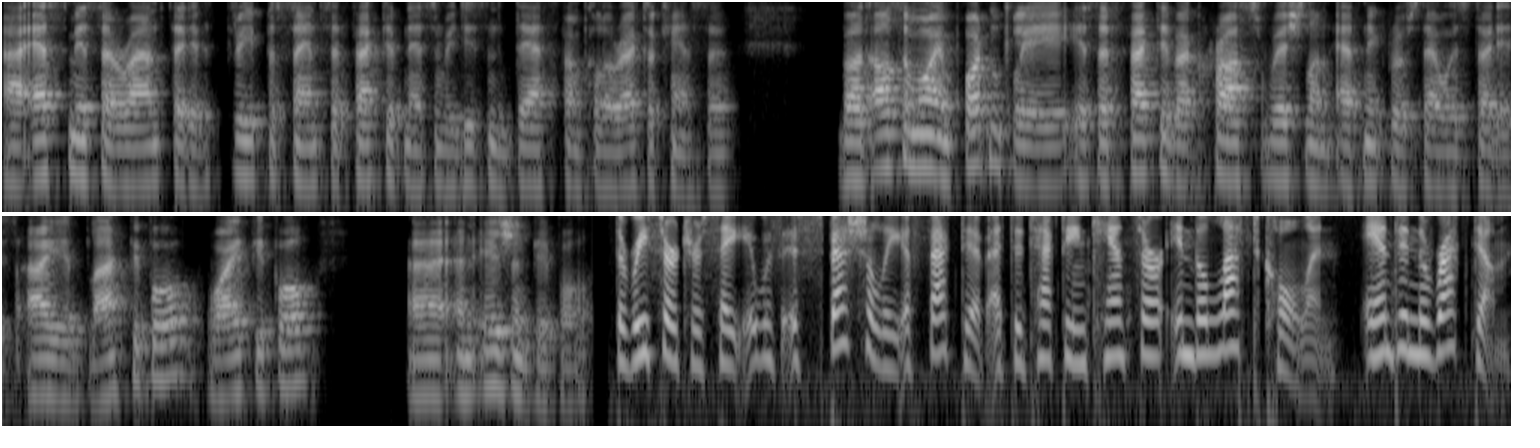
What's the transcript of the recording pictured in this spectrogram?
Uh, estimates are around 33% effectiveness in reducing death from colorectal cancer. But also more importantly, it's effective across racial and ethnic groups that we studied, i.e. black people, white people, uh, and Asian people. The researchers say it was especially effective at detecting cancer in the left colon and in the rectum.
